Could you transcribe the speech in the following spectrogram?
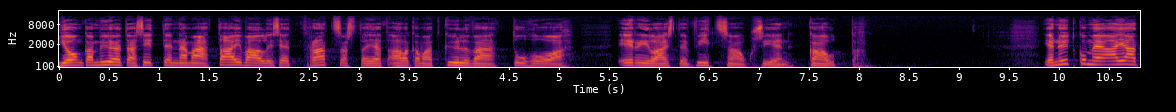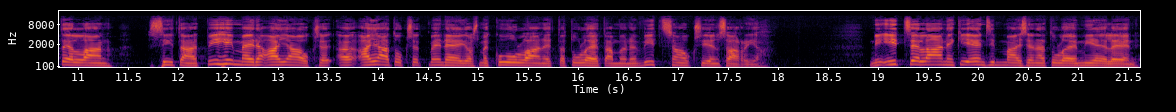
jonka myötä sitten nämä taivaalliset ratsastajat alkavat kylvää tuhoa erilaisten vitsauksien kautta. Ja nyt kun me ajatellaan sitä, että mihin meidän ajaukset, ajatukset menee, jos me kuullaan, että tulee tämmöinen vitsauksien sarja, niin itsellä ainakin ensimmäisenä tulee mieleen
